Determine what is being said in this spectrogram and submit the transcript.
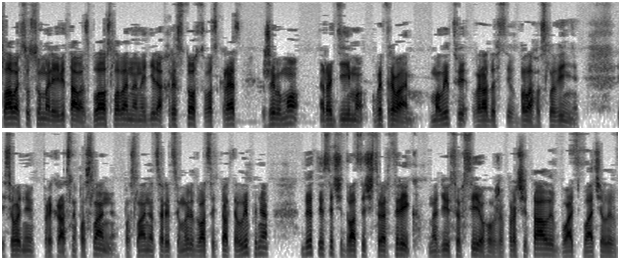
Слава Ісусу Марії! Вітаю вас! Благословенна неділя! Христос Воскрес! Живемо, радіємо, витриваємо в молитві, в радості, в благословінні. І сьогодні прекрасне послання. Послання Цариці Мирі, 25 липня 2024 рік. Надіюся, всі його вже прочитали, бачили в,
